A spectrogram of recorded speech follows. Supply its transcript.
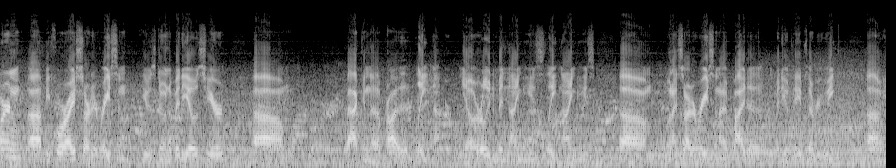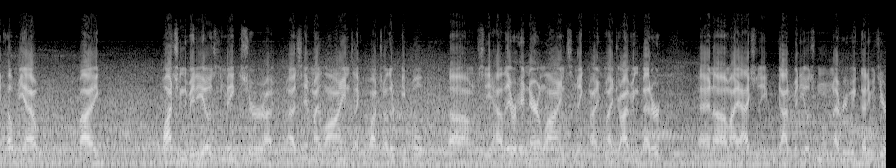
Uh, before I started racing, he was doing the videos here um, back in the probably late, you know, early to mid 90s, late 90s. Um, when I started racing, I'd buy the, the videotapes every week. Uh, he'd help me out by watching the videos to make sure I, I was hitting my lines. I could watch other people, um, see how they were hitting their lines to make my, my driving better. And um, I actually got videos from him every week that he was here.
